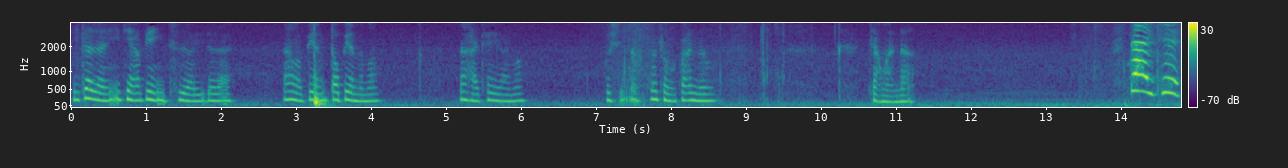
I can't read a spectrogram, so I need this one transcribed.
一个人一天要变一次而已，对不对？那他们变都变了吗？那还可以来吗？不行了，那怎么办呢？讲完了。再一次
